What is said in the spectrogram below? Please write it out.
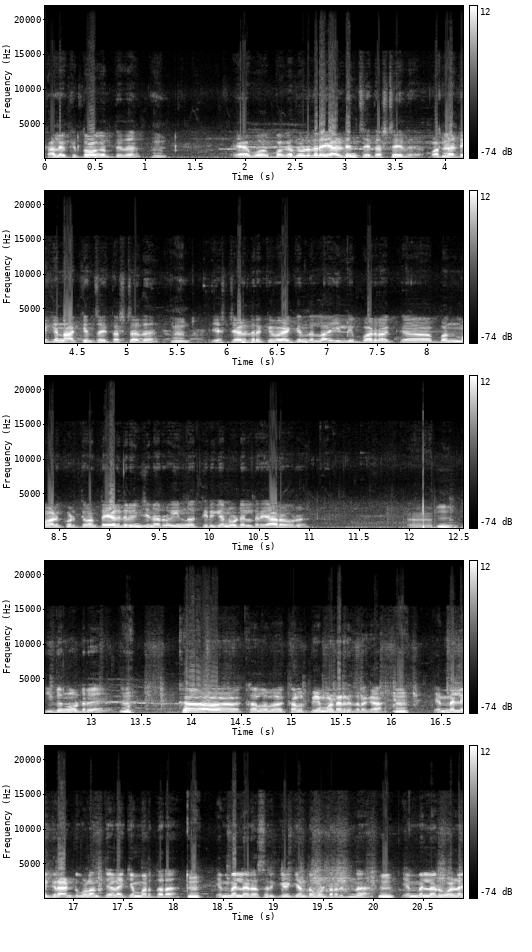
ಕಾಲೇ ಕಿತ್ತು ಹೋಗುತ್ತೆ ಇದು. ಏ, ಬ- ಬಗದ್ ನೋಡಿದ್ರೆ ಎರಡು ಇಂಚ್ ಐತೆ ಅಷ್ಟೇ ಇದೆ. ಒತ್ತಟಿಗೆ ನಾಲ್ಕು ಇಂಚ್ ಐತೆ ಅಷ್ಟೇ ಅದು. ಎಷ್ಟು ಹೇಳಿದ್ರೆ ಕಿವಿ ಹಾಕಿಂದಲ್ಲ ಇಲ್ಲಿ ಬರಕ್ಕೆ ಬಂದ್ ಮಾಡಿಕೊಡ್ತೀವಿ ಅಂತ ಹೇಳಿದ್ರು ಇಂಜಿನಿಯರು ಇನ್ನೂ ತಿರುಗಿ ನೋಡಿಲ್ರಿ ಯಾರು ಅವರು. ಇದು ನೋಡ್ರಿ. ಕಲ್ ಕಲ್ಪಿ ಮಾಡ್ಯಾರ ಇದ್ರಾಗ. ಎಂ ಎಲ್ ಎ ಗ್ರಾಂಟ್ಗಳು ಅಂತೇಳಿ ಹಾಕ್ಯಂಬರ್ತಾರ ಎಂ ಎಲ್ ಎರ್ ಹೆಸರು ಕೇಳ್ಕೊಂತ ಹೊಂಟಾರ ಇದನ್ನ ಎಂ ಎಲ್ ಎರ್ ಒಳ್ಳೆ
